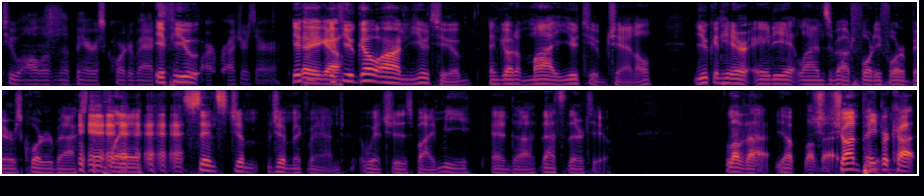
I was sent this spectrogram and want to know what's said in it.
to all of the Bears quarterbacks. If in you- the Favre Rodgers era, If There you, you go. if you go on YouTube and go to my YouTube channel, you can hear 88 lines about 44 Bears quarterbacks to play since Jim Jim McMahon, which is by me, and uh, that's there too. Love that. Yep, Love that. Sean Payton, Deeper cut.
